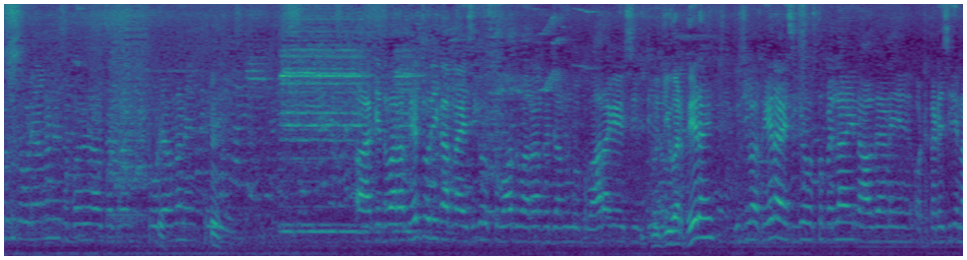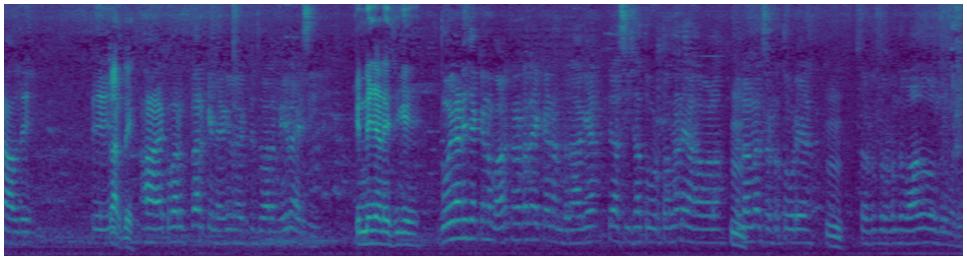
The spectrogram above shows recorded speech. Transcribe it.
ਵੀ ਤੋੜਿਆ ਉਹਨਾਂ ਨੇ ਸੱਬਰ ਦੇ ਨਾਲ ਸ਼ਟਰ ਤੋੜਿਆ ਉਹਨਾਂ ਨੇ ਤੇ ਆ ਕੇ ਦੁਬਾਰਾ ਫੇਰ ਚੋਰੀ ਕਰਨ ਆਏ ਸੀਗੇ ਉਸ ਤੋਂ ਬਾਅਦ ਦੁਬਾਰਾ ਫਿਰ ਜਾਨੂੰ ਲੋਕ ਬਾਹਰ ਆ ਗਏ ਸੀ ਦੂਜੀ ਵਾਰ ਫੇਰ ਆਏ? ਦੂਜੀ ਵਾਰ ਫੇਰ ਆਏ ਸੀਗੇ ਉਸ ਤੋਂ ਪਹਿਲਾਂ ਇਹ ਨਾਲ ਦੇ ਨੇ ਉੱਠ ਖੜੇ ਸੀਗੇ ਨਾਲ ਦੇ। ਤੇ ਘਰ ਦੇ? ਹਾਂ ਇੱਕ ਵਾਰ ਭਰ ਕੇ ਲੈ ਕੇ ਬੈਠ ਤੇ ਦੁਬਾਰਾ ਫੇਰ ਆਏ ਸੀ। ਕਿੰਨੇ ਜਾਣੇ ਸੀਗੇ? ਦੋ ਜਣੇ ਜੇ ਨੂੰ ਬਾਹਰ ਕੱਢਦਾ ਇੱਕ ਨੂੰ ਅੰਦਰ ਆ ਗਿਆ ਤੇ ਆ ਸ਼ੀਸ਼ਾ ਤੋੜਤਾ ਉਹਨਾਂ ਨੇ ਆਹ ਵਾਲਾ। ਪਹਿਲਾਂ ਉਹਨਾਂ ਨੇ ਸ਼ਟਰ ਤੋੜਿਆ। ਹੂੰ। ਸ਼ਟਰ ਤੋੜਨ ਤੋਂ ਬਾਅਦ ਉਹ ਅੰਦਰ ਵੜੇ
